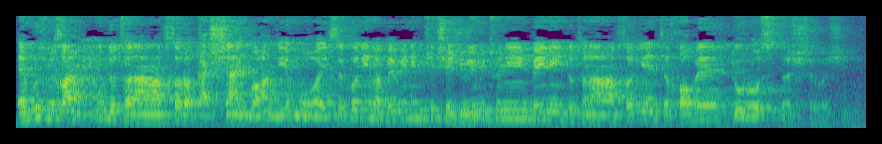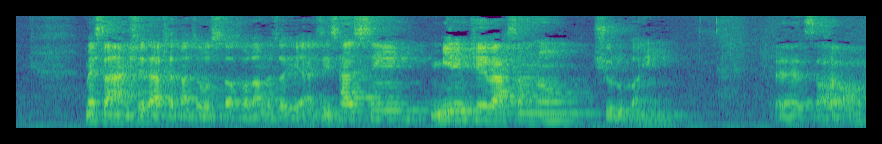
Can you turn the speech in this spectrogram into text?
امروز می‌خوایم این دو تا نرم افزار رو قشنگ با هم دیگه مقایسه کنیم و ببینیم که چجوری می‌تونیم بین این دو تا نرم افزار یه انتخاب درست داشته باشیم. مثل همیشه در خدمت استاد غلام رضایی عزیز هستیم. میریم که بحثمون رو شروع کنیم. سلام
